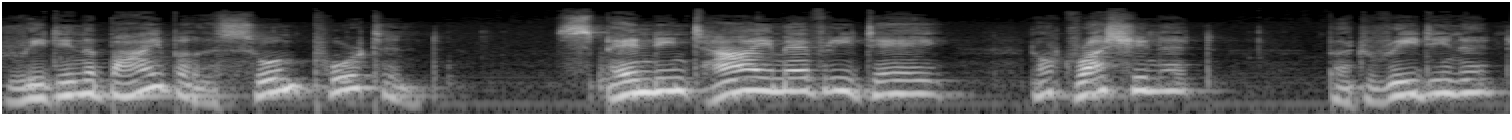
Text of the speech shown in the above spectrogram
reading the Bible is so important. Spending time every day, not rushing it, but reading it,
